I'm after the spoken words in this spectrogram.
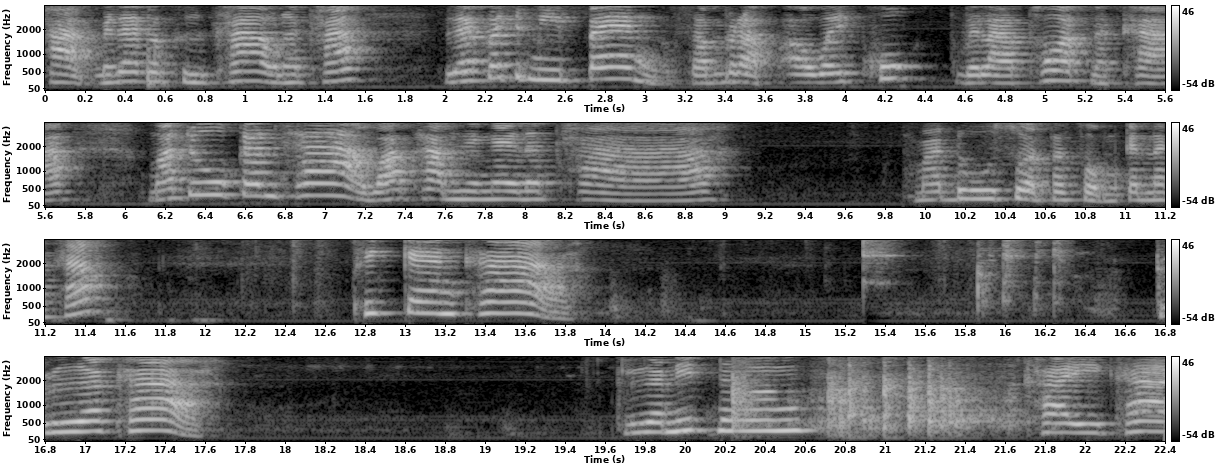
ขาดไม่ได้ก็คือข้าวนะคะ แล้วก็จะมีแป้งสำหรับเอาไว้คลุกเวลาทอดนะคะ มาดูกันค่ะว่าทำยังไงนะคะ มาดูส่วนผสมกันนะคะ พริกแกงค่ะ เกลือค่ะ เกลือนิดนึง ไข่ค่ะ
